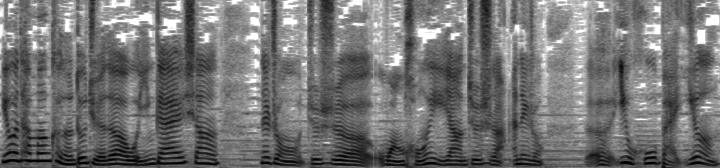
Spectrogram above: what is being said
因为他们可能都觉得我应该像那种就是网红一样，就是啊那种，呃一呼百应，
